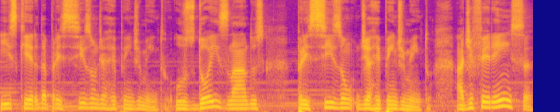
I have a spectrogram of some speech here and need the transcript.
e esquerda precisam de arrependimento. Os dois lados precisam de arrependimento. A diferença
